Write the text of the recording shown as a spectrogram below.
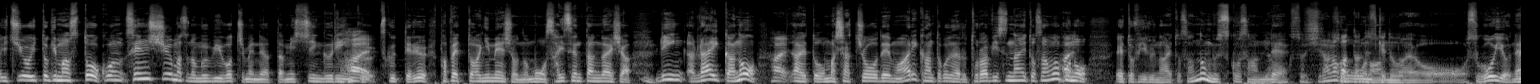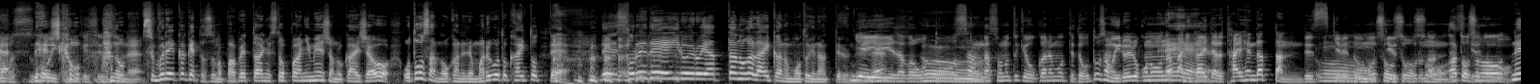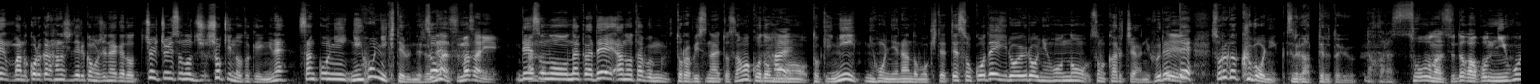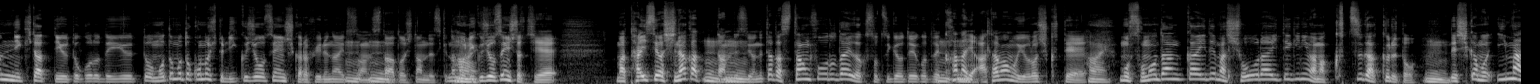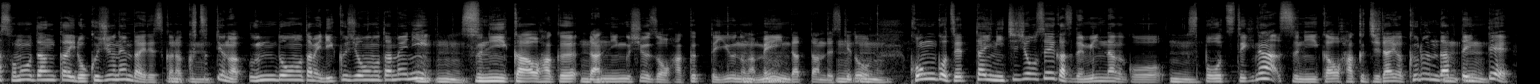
ー、一応言っときますと、この先週末のムービーウォッチメンでやったミッシングリンク作ってるパペットアニメーションのもう最先端会社、リンライカの、はい、えっとまあ社長でもあり監督であるトラビスナイトさんはこの、はい、えっとフィルナイトさんの息子さんで。それ知らなかったんですけど。すごいよね。でしかもあの潰れかけたそのパペットアニストップアニメーションの会社をお父さんのお金で丸ごと買い取って でそれでいろいろやったのがライカの元になってるんで、ね、いやいやだからお父さんがその時お金持っててお父さんもいろいろこの中に書いてある大変だったんですけれども、っていうところなんですあとそのね、まあ、これから話出るかもしれないけどちょいちょいその初期の時にね参考に日本に来てるんですよね。そうなんですまさに。でその中であの多分トラビス・ナイトさんは子供の時に日本に何度も来てて、はい、そこでいろいろ日本のそのカルチャーに触れて、ええ、それが久保につながってるという。だからそうなんですよ。だからこの日本に来たっていうところで言うともともとこの人陸上選手からフィル・ナイトさんスタートしたんですけども、うんうん、陸上選手としてまあ、体制はしなかったんですよね、うんうん、ただスタンフォード大学卒業ということでかなり頭もよろしくて、うんうん、もうその段階でまあ将来的にはまあ靴が来ると、うん、でしかも今その段階60年代ですから、うんうん、靴っていうのは運動のため陸上のためにスニーカーを履く、うん、ランニングシューズを履くっていうのがメインだったんですけど、うんうん、今後絶対日常生活でみんながこう、スポーツ的なスニーカーを履く時代が来るんだって言って、うんうん、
